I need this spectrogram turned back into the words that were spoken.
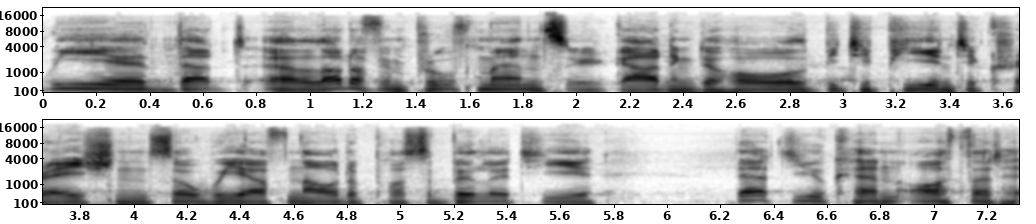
we uh, did a lot of improvements regarding the whole BTP integration. So, we have now the possibility that you can author-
